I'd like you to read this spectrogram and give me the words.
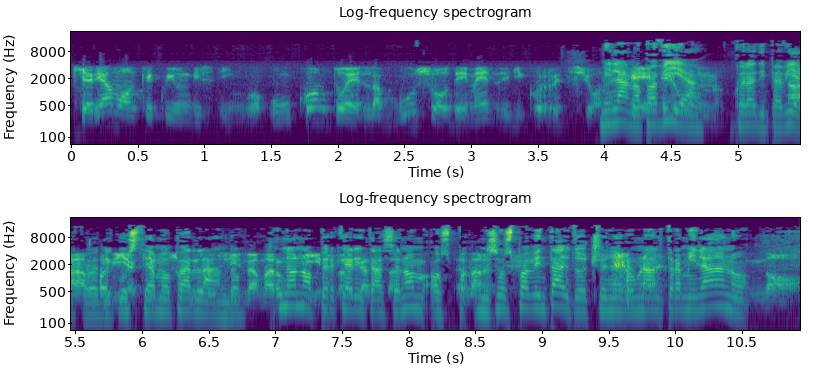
Chiariamo anche qui un distinguo. Un conto è l'abuso dei mezzi di correzione. Milano, Pavia, un... quella di Pavia, ah, quella Pavia, di cui stiamo parlando. Sì, no, no, per carità, se no spa- mi sono spaventato, ce n'era un'altra a Milano. No,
